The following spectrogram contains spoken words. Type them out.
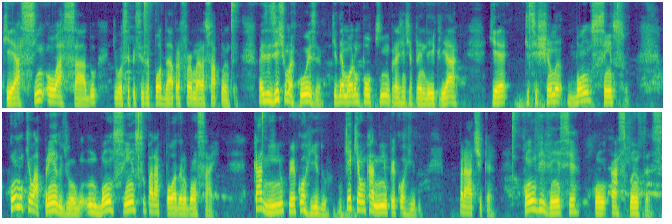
que é assim ou assado que você precisa podar para formar a sua planta. Mas existe uma coisa que demora um pouquinho para a gente aprender e criar, que é que se chama bom senso. Como que eu aprendo, Diogo, um bom senso para a poda no bonsai? Caminho percorrido. O que, que é um caminho percorrido? Prática, convivência com as plantas.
